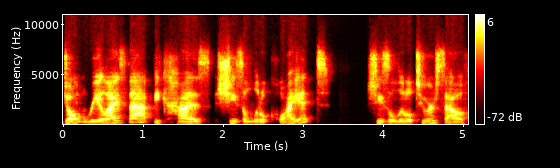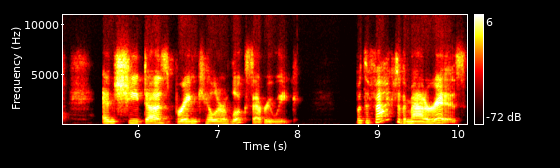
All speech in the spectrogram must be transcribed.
don't realize that because she's a little quiet, she's a little to herself, and she does bring killer looks every week. But the fact of the matter is,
